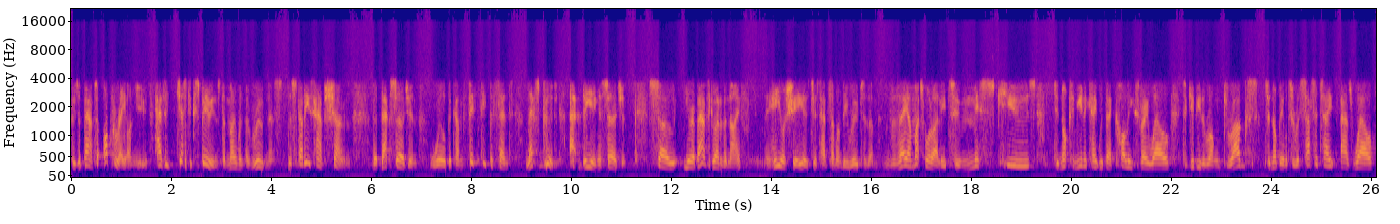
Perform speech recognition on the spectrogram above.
who's about to operate on you has just experienced a moment of rudeness, the studies have shown that that surgeon will become 50% less good at being a surgeon. So you're about to go under the knife. He or she has just had someone be rude to them. They are much more likely to miss cues, to not communicate with their colleagues very well, to give you the wrong drugs, to not be able to resuscitate as well.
